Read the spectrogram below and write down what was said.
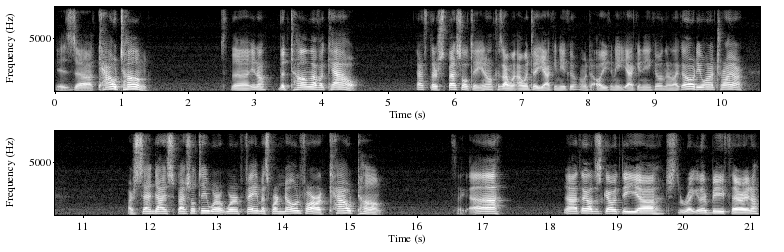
is uh, cow tongue. It's the you know the tongue of a cow. That's their specialty. You know, because I went I went to yakiniku. I went to all you can eat yakiniku, and they're like, oh, do you want to try our our Sendai specialty? We're we're famous. We're known for our cow tongue. It's like uh, no, I think I'll just go with the uh, just the regular beef there. You know.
